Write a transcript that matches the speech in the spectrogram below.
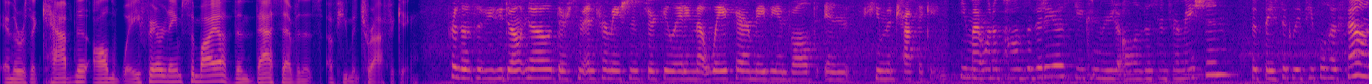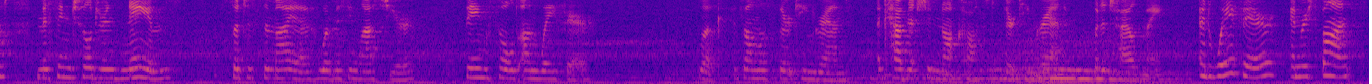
and there was a cabinet on Wayfair named Samaya, then that's evidence of human trafficking. For those of you who don't know, there's some information circulating that Wayfair may be involved in human trafficking. You might want to pause the video so you can read all of this information, but basically, people have found missing children's names, such as Samaya, who went missing last year, being sold on Wayfair. Look, it's almost 13 grand. A cabinet should not cost 13 grand, but a child might. And Wayfair, in response,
